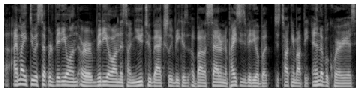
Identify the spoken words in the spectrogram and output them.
I might do a separate video on or video on this on YouTube actually because about a Saturn and Pisces video, but just talking about the end of Aquarius.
